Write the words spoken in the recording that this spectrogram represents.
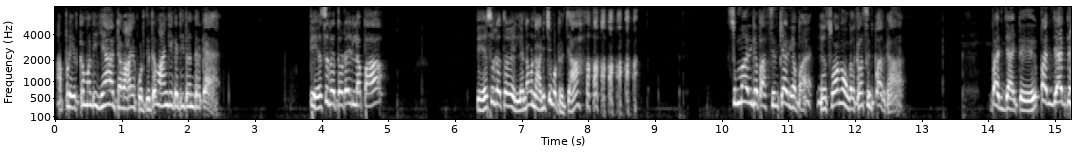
அப்படி இருக்கும் போது ஏன் அட்டை வாங்கி கொடுத்துட்டு வாங்கி கட்டிட்டு வந்திருக்க? பேசுறதோட இல்லைப்பா. பேசுறதோட இல்லைன்னா உன்னை அடிச்சு போட்டுருச்சா? சும்மா இருங்கப்பா சிரிக்காதீங்கப்பா. என் சோகம் உங்களுக்குலாம் சிரிப்பா இருக்கா? பஞ்சாயத்து பஞ்சாயத்து.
